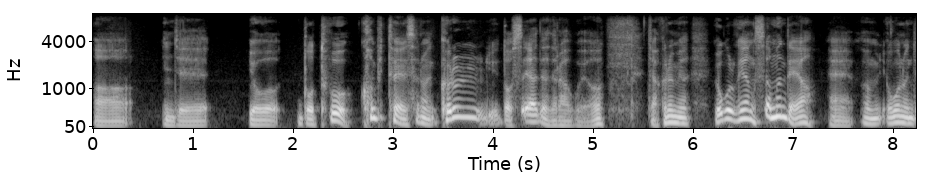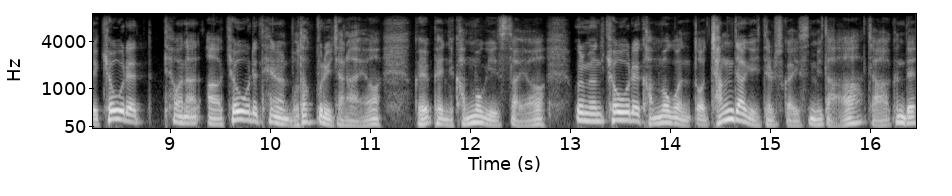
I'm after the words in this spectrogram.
어 이제 요 노트북 컴퓨터에서는 글을 또 써야 되더라고요. 자 그러면 요걸 그냥 쓰면 돼요. 예, 그럼 요거는 이제 겨울에 태어난 아 겨울에 태어난 모닥불이잖아요. 그 옆에 이제 간목이 있어요. 그러면 겨울에 간목은 또 장작이 될 수가 있습니다. 자 근데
